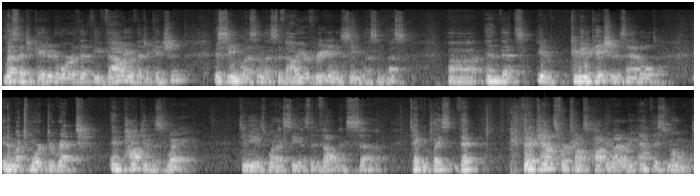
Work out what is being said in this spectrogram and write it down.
less educated or that the value of education is seen less and less, the value of reading is seen less and less, uh, and that you know, communication is handled in a much more direct and populist way, to me is what I see as the developments uh, taking place that, that accounts for Trump's popularity at this moment.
